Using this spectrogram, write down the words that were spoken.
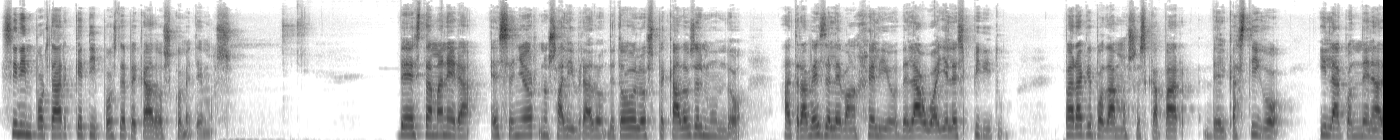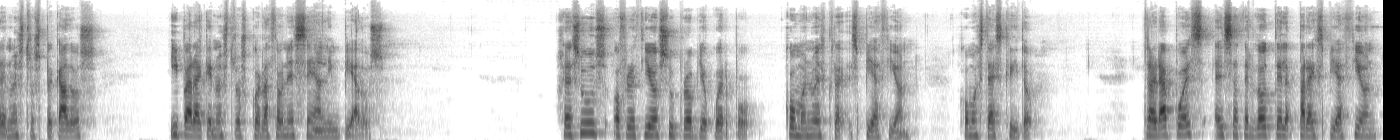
sin importar qué tipos de pecados cometemos. De esta manera, el Señor nos ha librado de todos los pecados del mundo a través del Evangelio del agua y el Espíritu, para que podamos escapar del castigo y la condena de nuestros pecados y para que nuestros corazones sean limpiados. Jesús ofreció su propio cuerpo como nuestra expiación, como está escrito. Traerá pues el sacerdote para expiación,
